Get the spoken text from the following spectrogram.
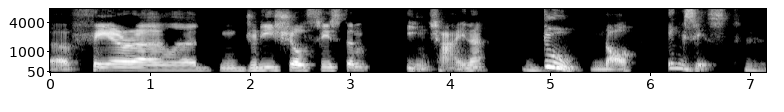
uh, fair uh, judicial system in China do not exist. Mm-hmm.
